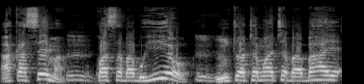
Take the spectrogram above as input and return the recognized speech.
akasema mm. kwa sababu hiyo mm-hmm. mtu atamwacha babaye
